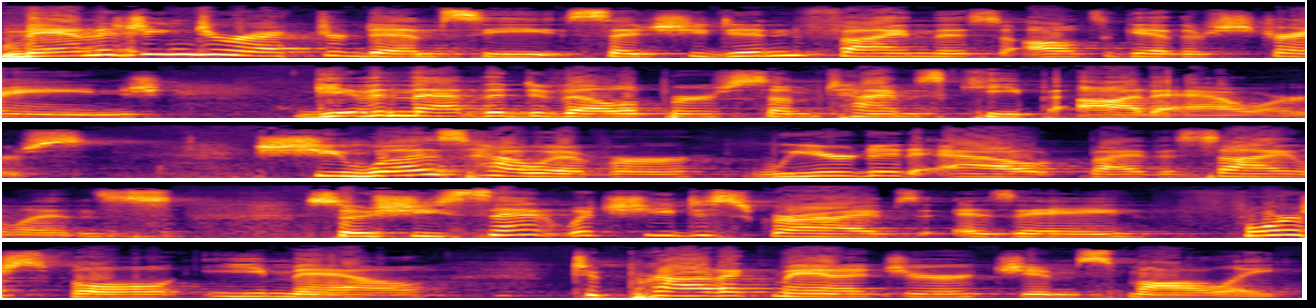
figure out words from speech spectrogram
Managing Director Dempsey said she didn't find this altogether strange, given that the developers sometimes keep odd hours. She was, however, weirded out by the silence, so she sent what she describes as a forceful email to product manager Jim Smalley.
